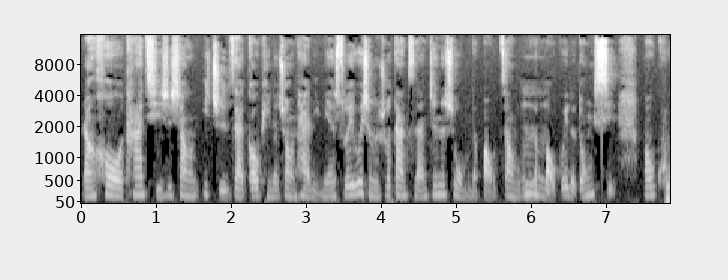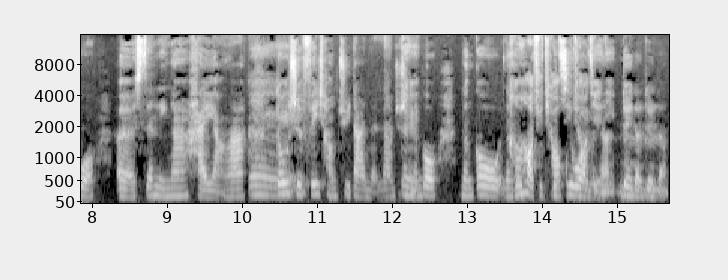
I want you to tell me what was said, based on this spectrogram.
然后它其实上一直在高频的状态里面，所以为什么说大自然真的是我们的宝藏，我们的嗯。宝贵的东西，包括呃森林啊、海洋啊，都是非常巨大能量，就是能够能够能够很好去调节我们的对的嗯对的嗯。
